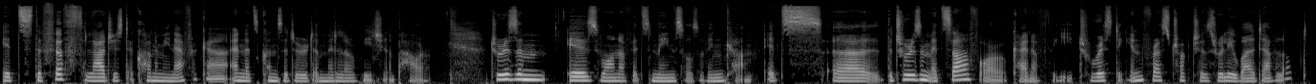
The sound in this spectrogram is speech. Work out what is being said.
It's the fifth largest economy in Africa and it's considered a middle or regional power. Tourism is one of its main source of income. It's uh, the tourism itself, or kind of the touristic infrastructure, is really well developed,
